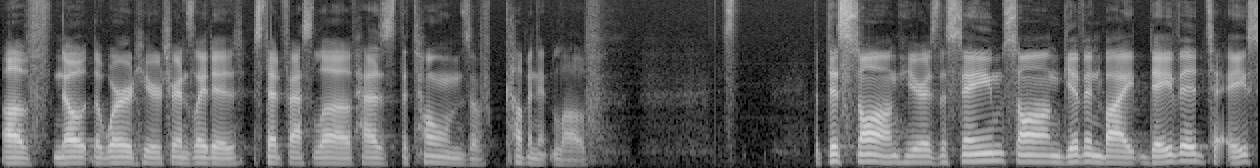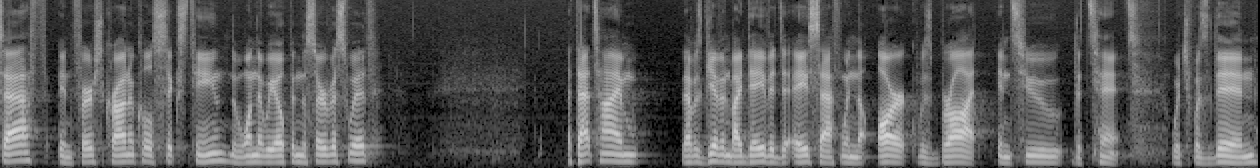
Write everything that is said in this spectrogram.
Of note, the word here translated steadfast love has the tones of covenant love. But this song here is the same song given by David to Asaph in 1 Chronicles 16, the one that we opened the service with. At that time, that was given by David to Asaph when the ark was brought into the tent, which was then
